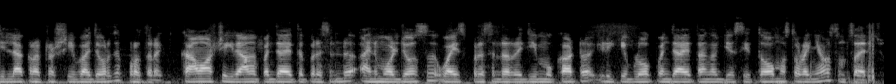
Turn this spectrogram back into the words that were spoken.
ജില്ലാ കളക്ടർ ഷീബ ജോർജ് പുറത്തിറക്കി. കാമാക്ഷി ഗ്രാമപഞ്ചായത്ത് president Anumol Jose vice president Reji Mukkatt Idukki block panchayat അംഗം ജെസി തോമസ് തുടങ്ങിയവർ സംസാരിച്ചു.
